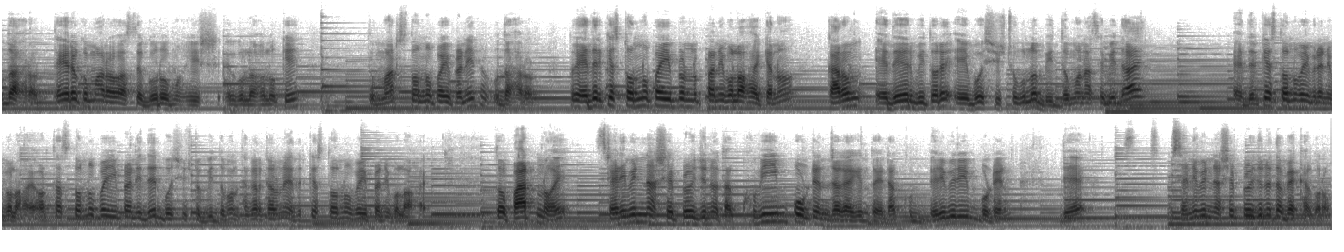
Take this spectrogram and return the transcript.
উদাহরণ। তো এরকম আরও আছে গরু, মহিষ, এগুলো হলো কি? তোমার স্তন্যপায়ী প্রাণীর উদাহরণ। তো এদেরকে স্তন্যপায়ী প্রাণী বলা হয় কেন? কারণ এদের ভিতরে এই বৈশিষ্ট্যগুলো বিদ্যমান আছে বিদায়। এদেরকে স্তন্যপায়ী প্রাণী বলা হয়। অর্থাৎ স্তন্যপায়ী প্রাণীদের বৈশিষ্ট্য বিদ্যমান থাকার কারণে এদেরকে স্তন্যপায়ী প্রাণী বলা হয়। তো পাট নয় শ্রেণীবিন্যাসের প্রয়োজনীয়তা খুবই ইম্পর্টেন্ট জায়গায় কিন্তু এটা, খুব ভেরি ভেরি ইম্পর্টেন্ট যে শ্রেণীবিন্যাসের প্রয়োজনীয়তা ব্যাখ্যা করো।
